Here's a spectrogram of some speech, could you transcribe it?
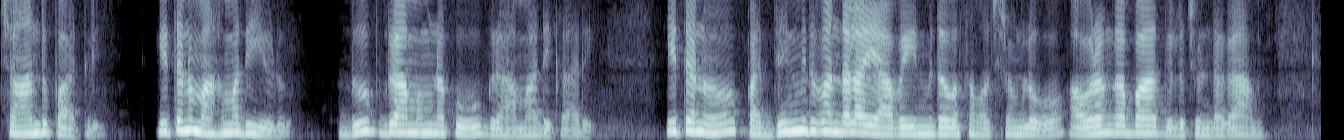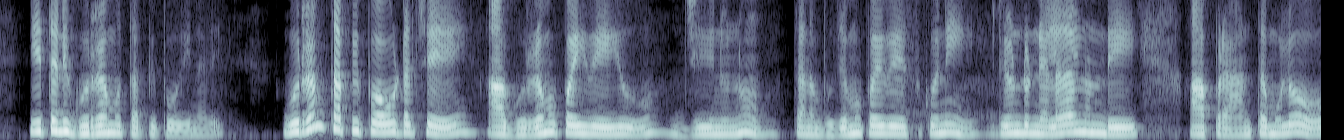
చాందు పాటిల్ ఇతను మహమ్మదీయుడు. ధూప్ గ్రామమునకు గ్రామాధికారి. ఇతను పద్దెనిమిది వందల యాభై ఎనిమిదవ సంవత్సరంలో ఔరంగాబాద్ వెలుచుండగా ఇతని గుర్రము తప్పిపోయినది. గుర్రం తప్పిపోవుటచే ఆ గుర్రముపై వేయు జీనును తన భుజముపై వేసుకొని రెండు నెలల నుండి ఆ ప్రాంతములో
